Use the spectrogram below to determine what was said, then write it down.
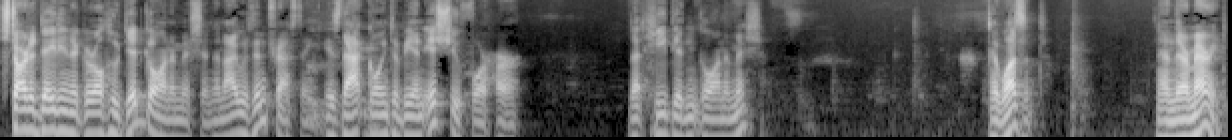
Started dating a girl who did go on a mission, and I was interesting. Is that going to be an issue for her that he didn't go on a mission? It wasn't. And they're married.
